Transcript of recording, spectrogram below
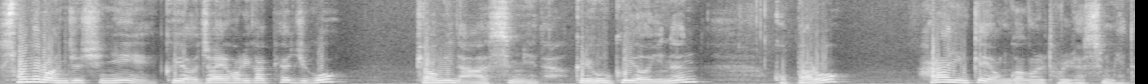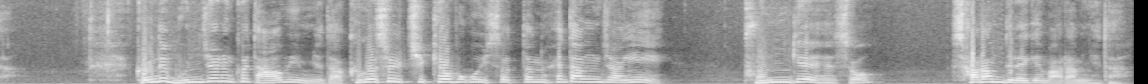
손을 얹으시니 그 여자의 허리가 펴지고 병이 나았습니다. 그리고 그 여인은 곧바로 하나님께 영광을 돌렸습니다. 그런데 문제는 그 다음입니다. 그것을 지켜보고 있었던 회당장이 분개해서 사람들에게 말합니다.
